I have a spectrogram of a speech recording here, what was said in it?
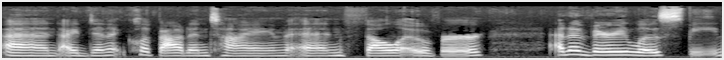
and I didn't clip out in time and fell over at a very low speed.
